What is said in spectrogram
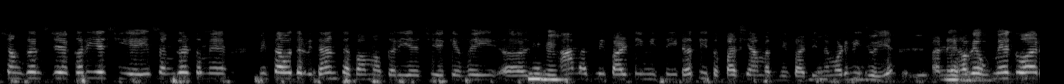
સંઘર્ષ જે કરીએ છીએ એ સંઘર્ષ અમે વિસાવદર વિધાનસભામાં કરીએ છીએ કે ભાઈ. આમ આદમી પાર્ટીની સીટ હતી તો પાછી આમ આદમી પાર્ટીને મળવી જોઈએ. અને હવે ઉમેદવાર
